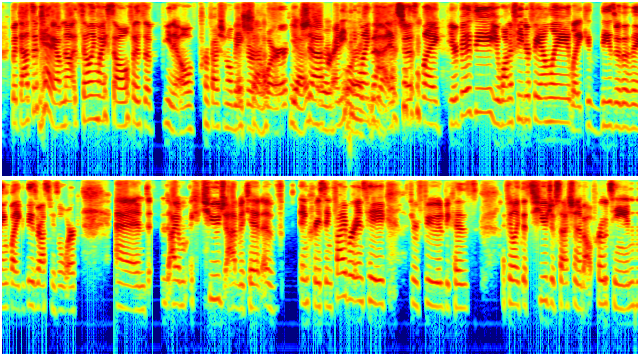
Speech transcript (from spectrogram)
but that's okay. I'm not selling myself as a you know professional baker or yes, chef or, or anything or, like that. Yeah. it's just like you're busy you want to feed your family like these are the things like these recipes will work. And i'm a huge advocate of increasing fiber intake through food because I feel like this huge obsession about protein.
